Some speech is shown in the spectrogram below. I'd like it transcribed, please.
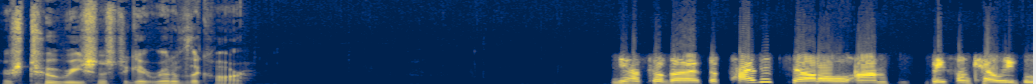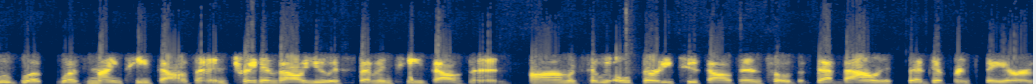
There's two reasons to get rid of the car. Yeah, so the, the private sale um, based on Kelley Blue Book was nineteen thousand. Trade in value is seventeen thousand. Um, like I said, we owe thirty two thousand. So th- that balance, that difference there,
